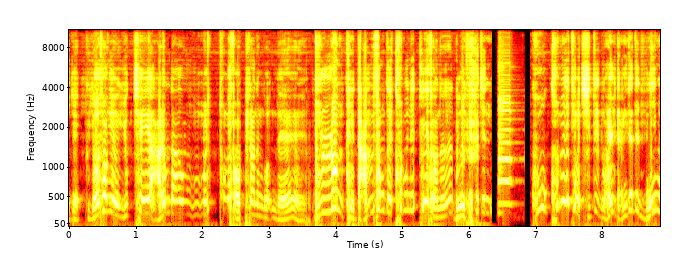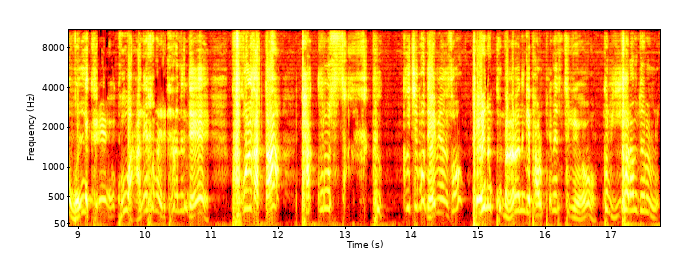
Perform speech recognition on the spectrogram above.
이제 그 여성의 육체의 아름다움을 통해서 어필하는 건데 물론 그 남성들 커뮤니티에서는 뭐 사진 그 커뮤니티가 지들 원래 남자들 모이면 원래 그래요. 그 안에서만 이렇게 하는데 그걸 갖다 밖으로 싹 그 끄집어내면서 대놓고 말하는 게 바로 페미니스트예요. 그럼 이 사람들은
